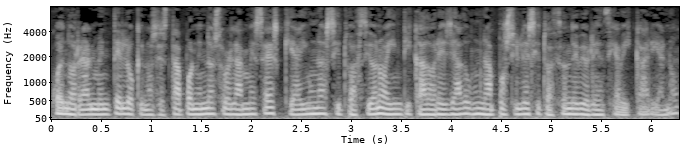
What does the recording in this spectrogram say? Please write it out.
Cuando realmente lo que nos está poniendo sobre la mesa es que hay una situación o hay indicadores ya de una posible situación de violencia vicaria, ¿no?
